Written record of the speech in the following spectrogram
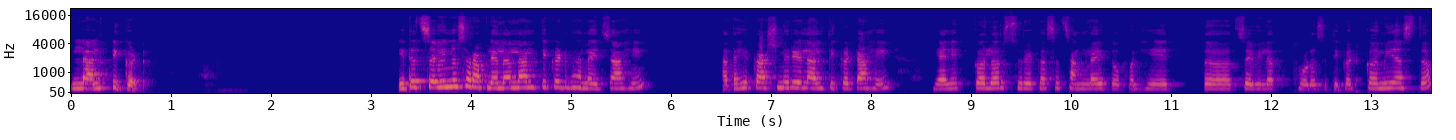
लाल तिखट. इथं चवीनुसार आपल्याला लाल तिखट घालायचं आहे. आता हे काश्मीरी लाल तिखट आहे. याने कलर सुरेख असा चांगला येतो पण हे चवीला थोडस तिखट कमी असतं.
